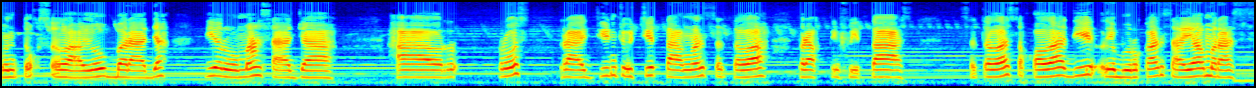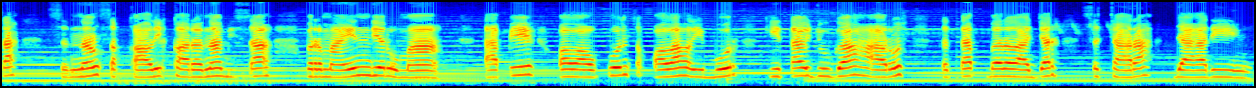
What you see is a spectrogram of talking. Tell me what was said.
untuk selalu berada di rumah saja. Harus rajin cuci tangan setelah beraktivitas. Setelah sekolah diliburkan, saya merasa senang sekali karena bisa bermain di rumah. Tapi walaupun sekolah libur, kita juga harus tetap belajar secara daring.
